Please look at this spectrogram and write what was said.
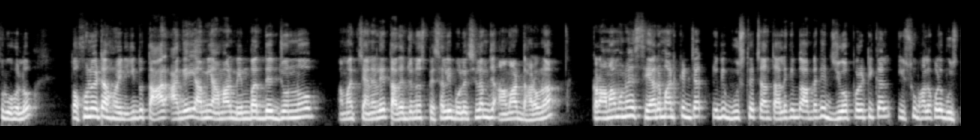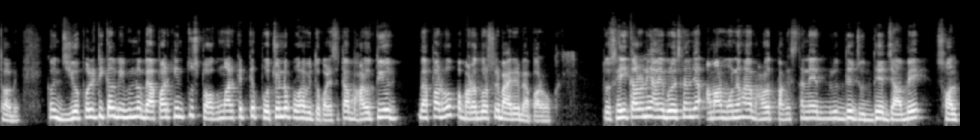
শুরু হলো, তখনও এটা হয়নি। কিন্তু তার আগেই আমি আমার মেম্বারদের জন্য, আমার চ্যানেলে তাদের জন্য স্পেশালি বলেছিলাম যে, আমার ধারণা কারণ আমার মনে হয় শেয়ার মার্কেট যা যদি বুঝতে চান, তাহলে কিন্তু আপনাকে জিও পলিটিক্যাল ইস্যু ভালো করে বুঝতে হবে। কারণ জিও পলিটিক্যাল বিভিন্ন ব্যাপার কিন্তু স্টক মার্কেটকে প্রচণ্ড প্রভাবিত করে। সেটা ভারতীয় ব্যাপার হোক বা ভারতবর্ষের বাইরের ব্যাপার হোক। তো সেই কারণেই আমি বলেছিলাম যে, আমার মনে হয় ভারত পাকিস্তানের বিরুদ্ধে যুদ্ধে যাবে স্বল্প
